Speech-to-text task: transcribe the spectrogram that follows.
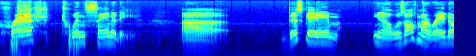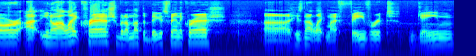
Crash Twinsanity. Uh, this game, you know, was off my radar. I, you know, I like Crash, but I'm not the biggest fan of Crash. Uh, he's not like my favorite game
